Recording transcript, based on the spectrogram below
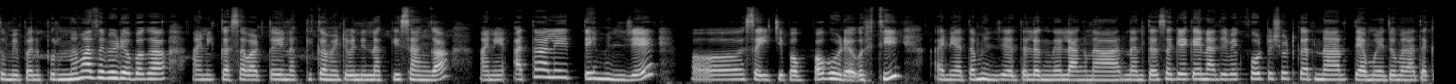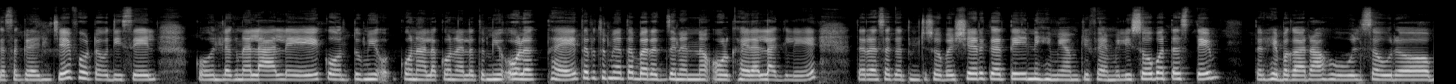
तुम्ही पण पूर्ण माझा व्हिडिओ बघा आणि कसा वाटतो आहे नक्की कमेंटमध्ये नक्की सांगा. आणि आता आले ते म्हणजे सईचे पप्पा घोड्यावरती. आणि आता म्हणजे आता लग्न लागणार नंतर सगळे काही नातेवाईक फोटोशूट करणार. त्यामुळे तुम्हाला आता का सगळ्यांचे फोटो दिसेल. कोण लग्नाला आले कोण तुम्ही कोणाला कोणाला तुम्ही ओळखताय. तर तुम्ही आता बऱ्याच जणांना ओळखायला लागले. तर सगळं तुमच्यासोबत शेअर करते. नेहमी आमची फॅमिली सोबत असते. तर हे बघा राहुल सौरभ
